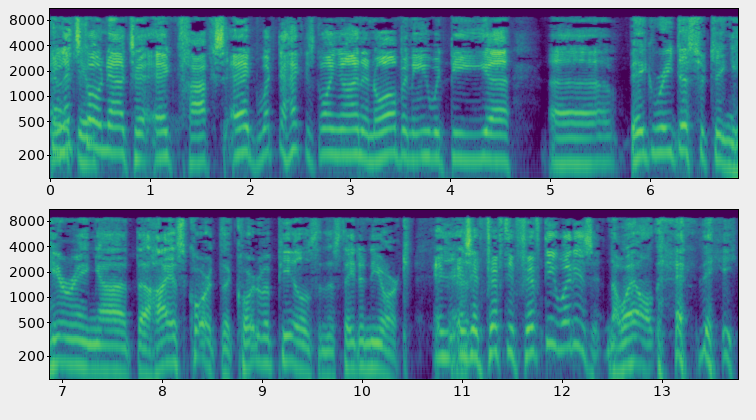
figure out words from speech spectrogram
And let's go now to Ed Cox. Ed, what the heck is going on in Albany with the uh, uh, Big redistricting hearing uh, at the highest court, the Court of Appeals in the state of New York. is, is it 50-50? What is it? No, well, the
